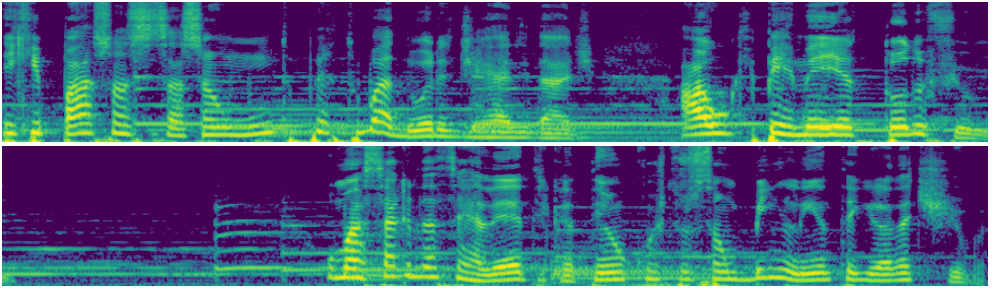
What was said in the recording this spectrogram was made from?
e que passa uma sensação muito perturbadora de realidade, algo que permeia todo o filme. O Massacre da Serra Elétrica tem uma construção bem lenta e gradativa.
